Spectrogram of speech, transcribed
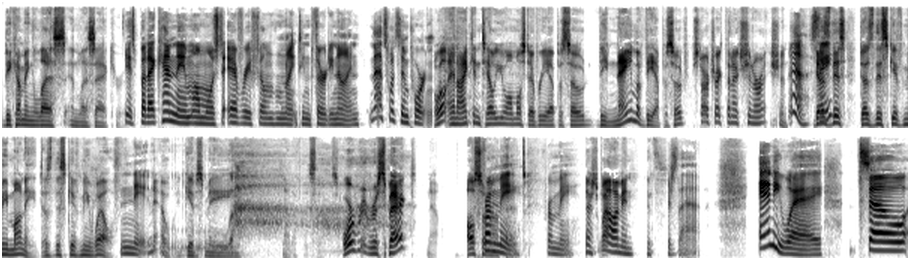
becoming less and less accurate. Yes, but I can name almost every film from 1939. That's what's important. Well, and I can tell you almost every episode, the name of the episode from Star Trek: The Next Generation. Yeah, Does this does this give me money? Does this give me wealth? No. No, it gives me none of these things. Or re- respect? No. Also From me. that. From me. There's well, I mean, it's There's that. Anyway, so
